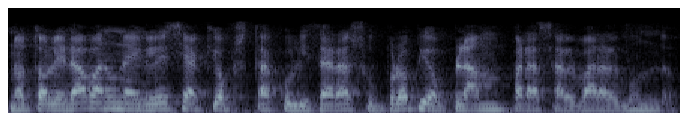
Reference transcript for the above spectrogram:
No toleraban una iglesia que obstaculizara su propio plan para salvar al mundo.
